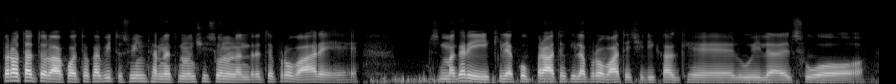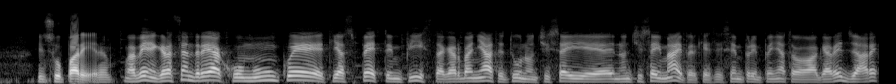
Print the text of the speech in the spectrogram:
Però tanto da quanto ho capito su internet non ci sono, le andrete a provare e magari chi le ha comprate o chi l'ha provate ci dica anche lui il, il suo il suo parere. Va bene, grazie Andrea, comunque ti aspetto in pista Garbagnate, tu non ci sei, eh, non ci sei mai perché sei sempre impegnato a gareggiare,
